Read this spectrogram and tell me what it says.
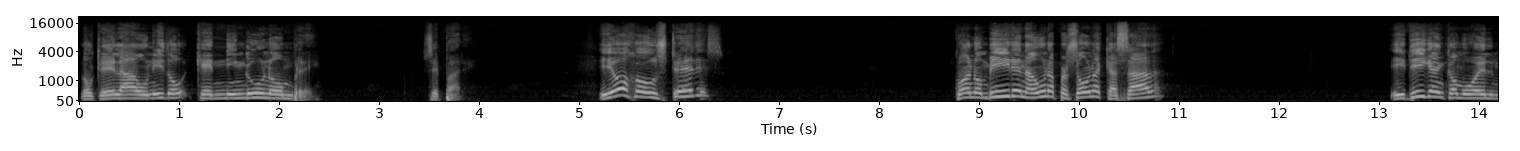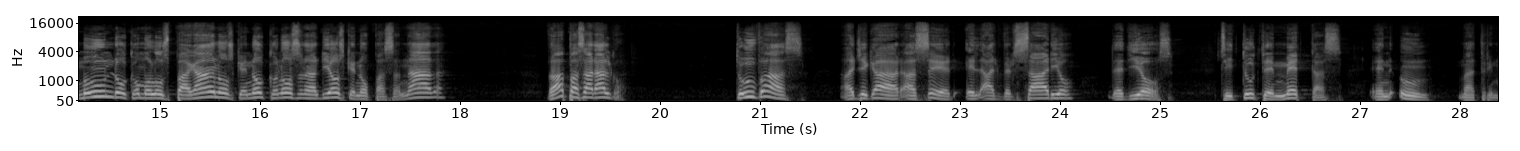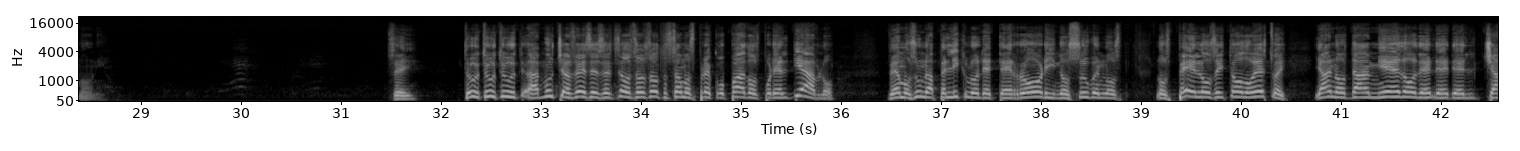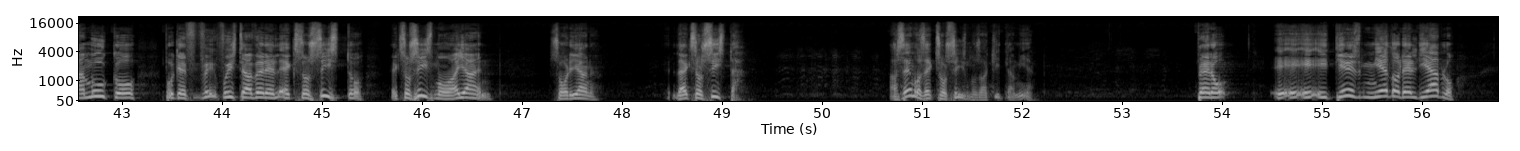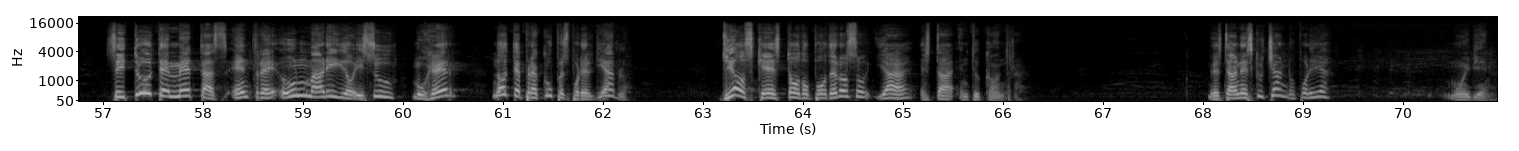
Lo que Él ha unido, que ningún hombre separe. Y ojo ustedes, cuando miren a una persona casada, y digan como el mundo, como los paganos que no conocen a Dios, que no pasa nada, va a pasar algo. Tú vas a llegar a ser el adversario de Dios si tú te metas en un matrimonio. Sí. Muchas veces nosotros estamos preocupados por el diablo. Vemos una película de terror y nos suben los, los pelos y todo esto. Y ya nos da miedo del chamuco porque fuiste a ver el exorcisto, exorcismo allá en Soriana. La exorcista. Hacemos exorcismos aquí también. Pero, y, tienes miedo del diablo. Si tú te metas entre un marido y su mujer, no te preocupes por el diablo. Dios que es todopoderoso ya está en tu contra. ¿Me están escuchando por allá? Muy bien.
